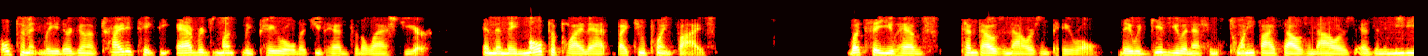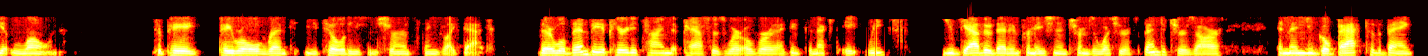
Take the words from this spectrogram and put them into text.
ultimately they're going to try to take the average monthly payroll that you've had for the last year, and then they multiply that by 2.5. Let's say you have $10,000 in payroll. They would give you, in essence, $25,000 as an immediate loan to pay payroll, rent, utilities, insurance, things like that. There will then be a period of time that passes where over, I think, the next eight weeks, you gather that information in terms of what your expenditures are, and then you go back to the bank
